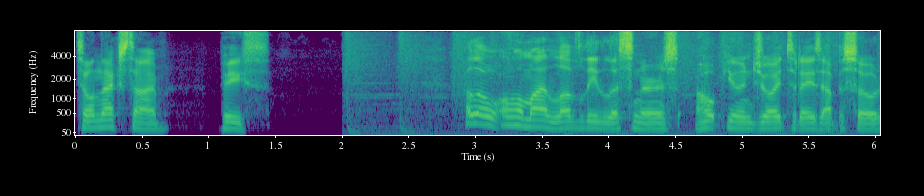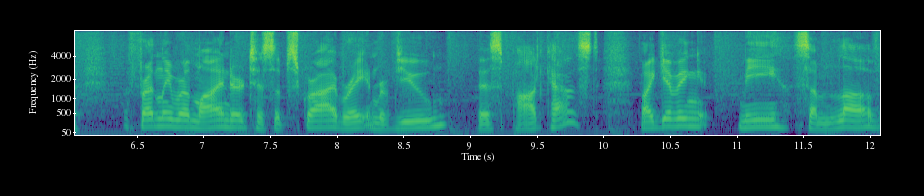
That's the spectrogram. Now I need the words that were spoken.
Till next time, peace. Hello, all my lovely listeners. I hope you enjoyed today's episode. A friendly reminder to subscribe, rate, and review this podcast. By giving me some love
